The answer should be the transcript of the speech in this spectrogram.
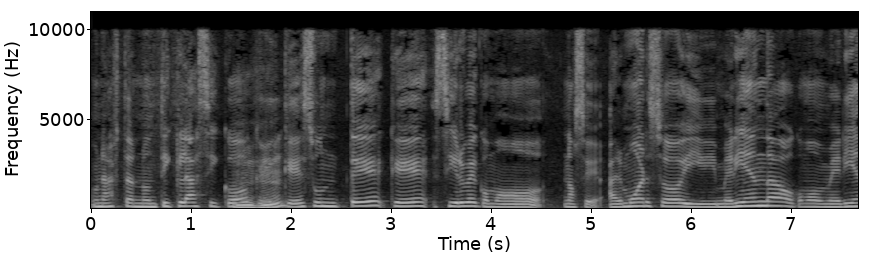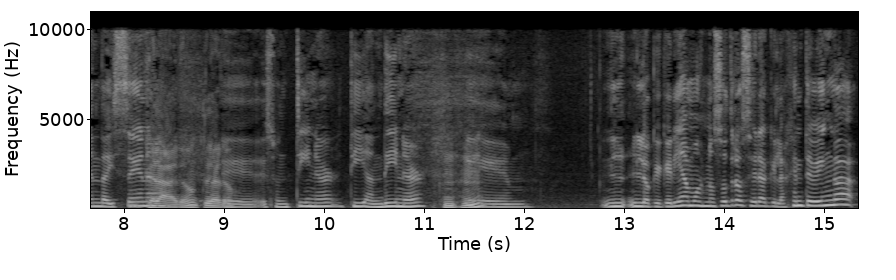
un afternoon tea clásico, que, es un té que sirve como, no sé, almuerzo y merienda o como merienda y cena. Claro, claro. Eh, es un dinner, tea and dinner. Eh, l- lo que queríamos nosotros era que la gente venga,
